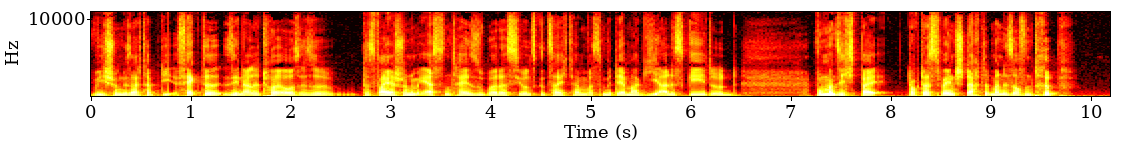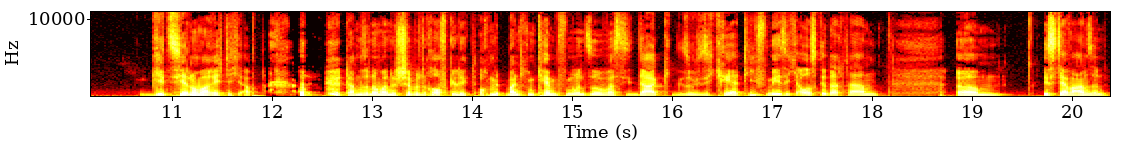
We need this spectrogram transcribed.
Wie ich schon gesagt habe, die Effekte sehen alle toll aus. Also das war ja schon im ersten Teil super, dass sie uns gezeigt haben, was mit der Magie alles geht. Und wo man sich bei Dr. Strange dachte, man ist auf einem Trip, geht's hier nochmal richtig ab. da haben sie nochmal eine Schippe draufgelegt, auch mit manchen Kämpfen und so, was sie da so sich kreativmäßig ausgedacht haben, ähm, ist der Wahnsinn.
